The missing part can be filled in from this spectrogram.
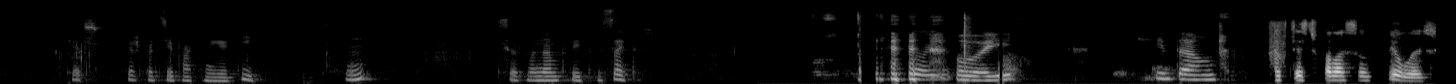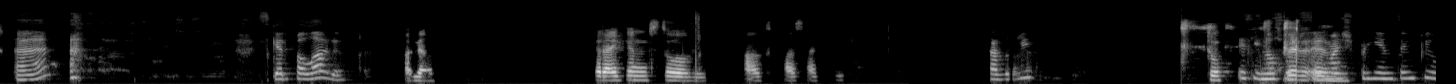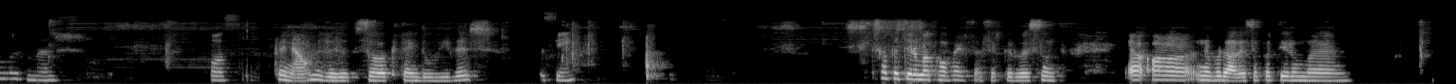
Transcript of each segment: Queres, queres participar comigo aqui? Hum? Se eu te mandar um pedido, tu aceitas? Oi. Oi. Então. Apetece falar sobre pílulas? Hã? Se quer falar? Olha, Espera aí que eu não estou a ouvir. Algo se passa aqui. Estás a ouvir? Estou. É assim, não sou a pessoa mais experiente em pílulas, mas posso. Pois não, mas és a pessoa que tem dúvidas. Sim. Só para ter uma conversa acerca do assunto. Na verdade, é só para ter uma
